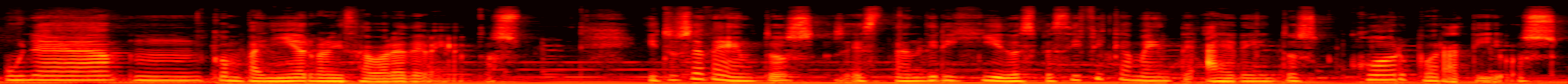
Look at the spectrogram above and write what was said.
una mm, compañía organizadora de eventos. Y tus eventos están dirigidos específicamente a eventos corporativos.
